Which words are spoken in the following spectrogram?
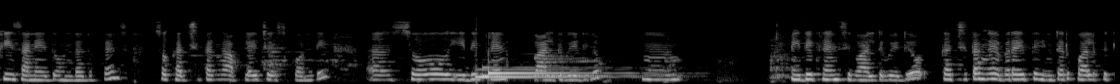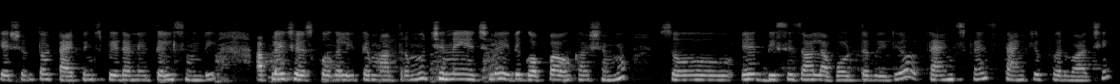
ఫీజ్ అనేది ఉండదు ఫ్రెండ్స్ సో ఖచ్చితంగా అప్లై చేసుకోండి. Uh, సో ఇది ఫ్రెండ్స్ వాళ్ళ వీడియో ఇది ఫ్రెండ్స్ ఇవాళ వీడియో ఖచ్చితంగా ఎవరైతే ఇంటర్ క్వాలిఫికేషన్తో టైపింగ్ స్పీడ్ అనేది తెలిసి ఉండి అప్లై చేసుకోగలిగితే మాత్రము చిన్న ఏజ్లో ఇది గొప్ప అవకాశము. So this is all about the video thanks friends thank you for watching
